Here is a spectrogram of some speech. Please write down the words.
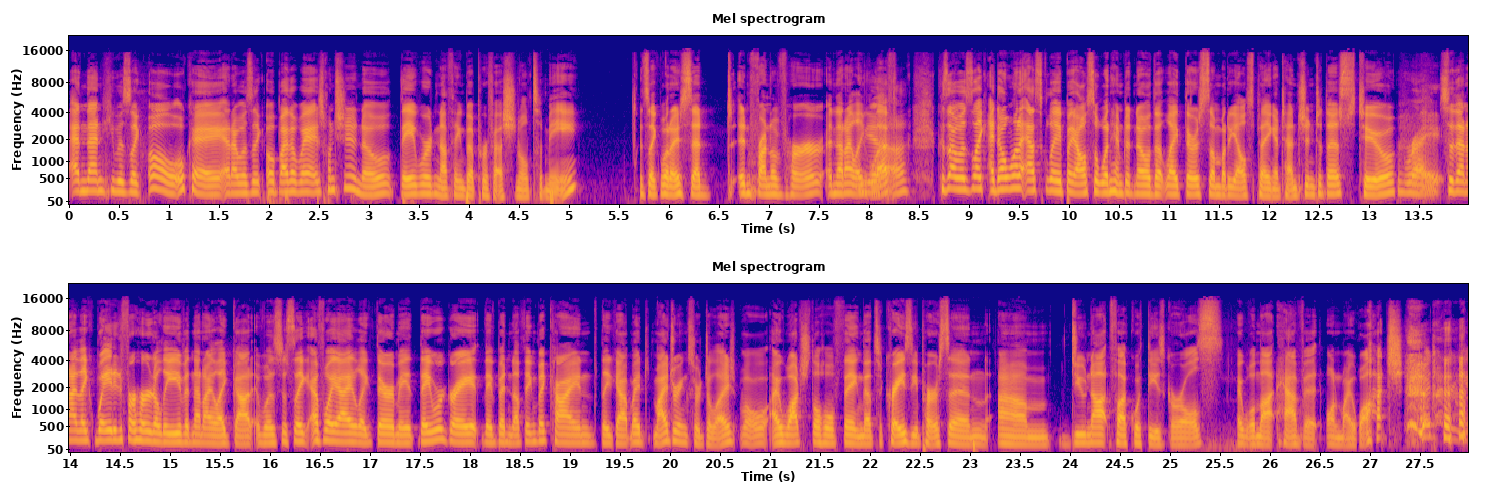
and then he was like, oh, okay. And I was like, oh, by the way, I just want you to know they were nothing but professional to me. It's like what I said in front of her, and then I like Yeah. left because I was like, I don't want to escalate, but I also want him to know that like there's somebody else paying attention to this too. Right. So then I like waited for her to leave, and then I like got it was just like FYI, like they're made they were great. They've been nothing but kind. They got my my drinks are delightful. I watched the whole thing. That's a crazy person. Um, do not fuck with these girls. I will not have it on my watch. Good for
